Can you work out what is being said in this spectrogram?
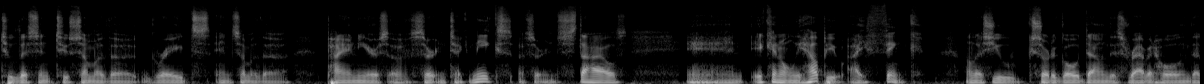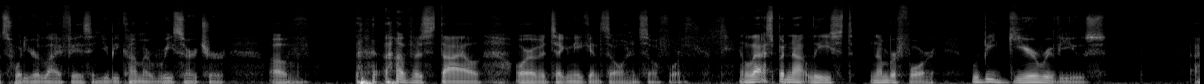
to listen to some of the greats and some of the pioneers of certain techniques of certain styles and it can only help you I think unless you sort of go down this rabbit hole and that's what your life is and you become a researcher of of a style or of a technique and so on and so forth. And last but not least, number four would be gear reviews. Uh,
